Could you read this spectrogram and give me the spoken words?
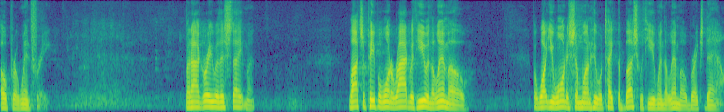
Oprah Winfrey. but I agree with this statement. Lots of people want to ride with you in the limo, but what you want is someone who will take the bus with you when the limo breaks down.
